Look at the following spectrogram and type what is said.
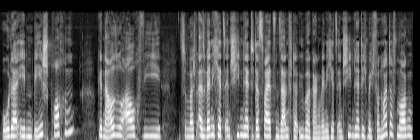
oder eben besprochen. Genauso auch wie zum Beispiel, also wenn ich jetzt entschieden hätte, das war jetzt ein sanfter Übergang, wenn ich jetzt entschieden hätte, ich möchte von heute auf morgen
